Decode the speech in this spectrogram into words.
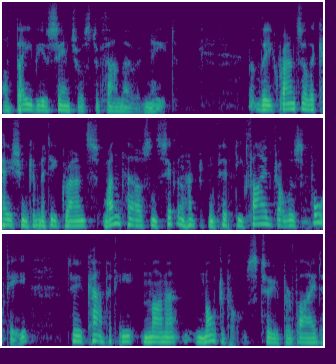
of baby essentials to whānau need the Grants Allocation Committee grants $1,755.40 to Kapiti Mama Multiples to provide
